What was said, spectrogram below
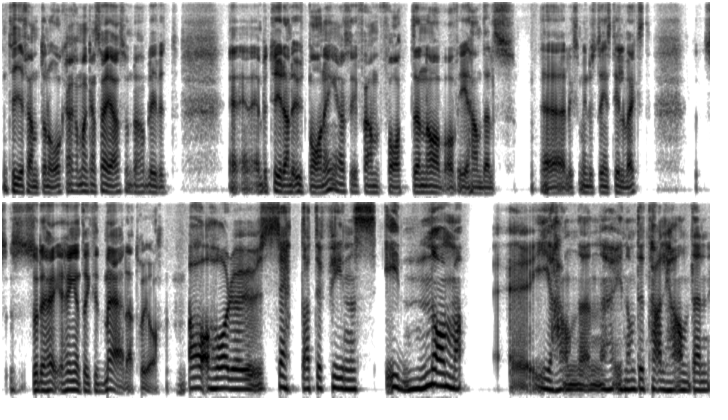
10-15 år kanske man kan säga som det har blivit eh, en, betydande utmaning alltså i framfarten av, av e-handels eh, liksom industrins tillväxt. Så, så det hänger inte riktigt med där tror jag. Ja, har du sett att det finns inom i eh, handeln, inom detaljhandeln,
